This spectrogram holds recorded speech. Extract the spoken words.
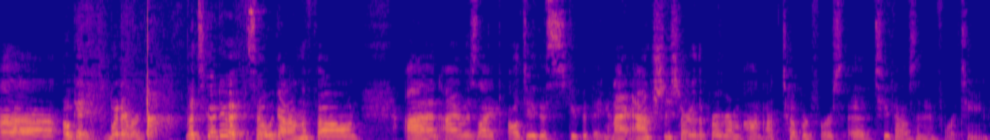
uh, okay, whatever, let's go do it. So we got on the phone and I was like, I'll do this stupid thing. And I actually started the program on October 1st of 2014.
